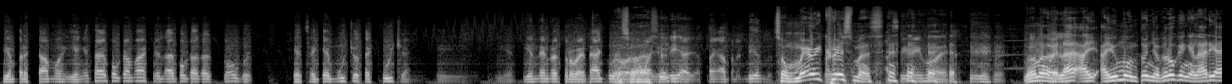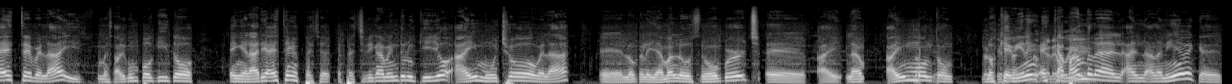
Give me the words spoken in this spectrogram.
siempre estamos, y en esta época más, que es la época del snowboard, que sé que muchos te escuchan y, y entienden nuestro vernáculo, Eso la así. mayoría ya están aprendiendo. so Merry Christmas. Así mismo es. así mismo es. No, no, de Bueno. verdad, hay, hay un montón. Yo creo que en el área este, ¿verdad? Y me salgo un poquito, en el área este, en espe- específicamente Luquillo, hay mucho, ¿verdad? Eh, lo que le llaman los snowbirds. eh, hay, la- hay un montón. Los Los que vienen los que le escapándole a la nieve, que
